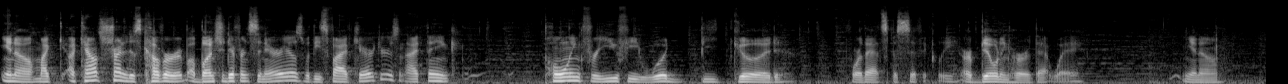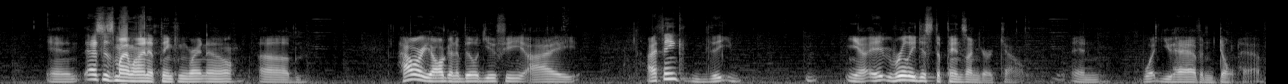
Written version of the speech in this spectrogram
you know, my account's trying to just cover a bunch of different scenarios with these five characters, and I think pulling for Yuffie would be good for that specifically, or building her that way. You know, and that's just my line of thinking right now. Um, how are y'all going to build Yuffie? I, I think the, you know, it really just depends on your account and what you have and don't have.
